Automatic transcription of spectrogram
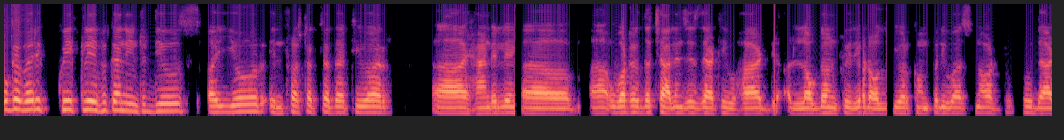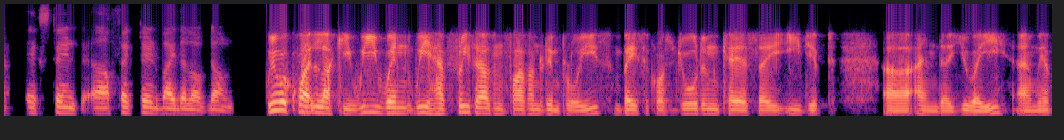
Okay, very quickly, if you can introduce uh, your infrastructure that you are uh, handling, uh, uh what are the challenges that you had lockdown period? Although your company was not to that extent affected by the lockdown. We were quite lucky. We went. We have 3,500 employees based across Jordan, KSA, Egypt, uh, and UAE, and we have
